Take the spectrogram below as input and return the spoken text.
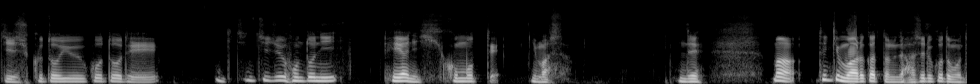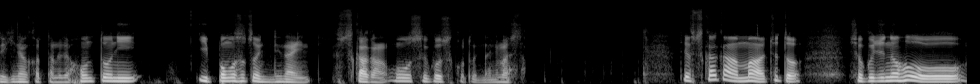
自粛ということで、一日中本当に部屋に引きこもっていました。で、まあ、天気も悪かったので走ることもできなかったので、本当に一歩も外に出ない2日間を過ごすことになりました。で、2日間、まあ、ちょっと食事の方を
